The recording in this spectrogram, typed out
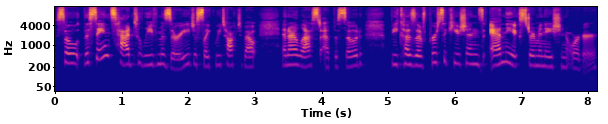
So, the Saints had to leave Missouri, just like we talked about in our last episode, because of persecutions and the extermination order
